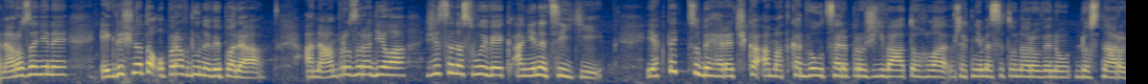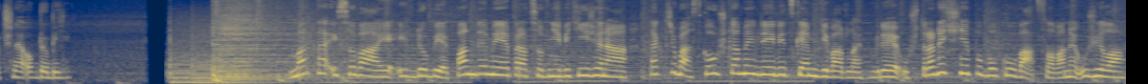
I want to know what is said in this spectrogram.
narozeniny, i když na to opravdu nevypadá. A nám prozradila, že se na svůj věk ani necítí. Jak teď, co by herečka a matka dvou dcer prožívá tohle, řekněme si to na rovinu, dost náročné období? Marta Isová je i v době pandemie pracovně vytížená, tak třeba zkouškami v Davidském divadle, kde je už tradičně po boku Václava neužila.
